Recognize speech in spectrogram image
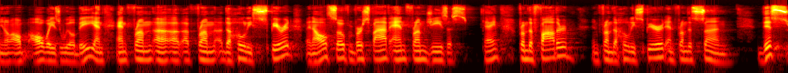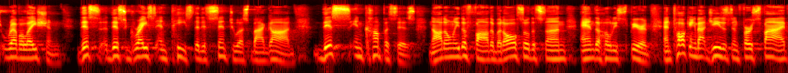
you know always will be, and and from uh, uh, uh, from the Holy Spirit, and also from verse five, and from Jesus. Okay, from the Father and from the Holy Spirit and from the Son this revelation, this, this grace and peace that is sent to us by God, this encompasses not only the Father, but also the Son and the Holy Spirit. And talking about Jesus in verse 5,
